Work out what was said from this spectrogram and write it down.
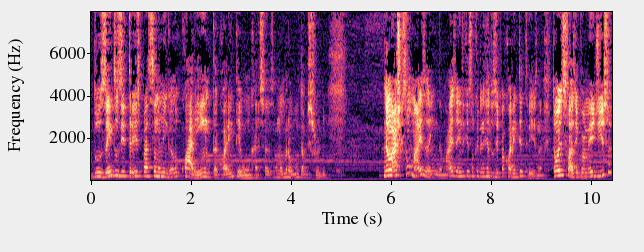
203 para, se eu não me engano, 40, 41, cara, isso é um número muito absurdo. Não, acho que são mais ainda, mais ainda que eles estão querendo reduzir para 43, né? Então eles fazem por meio disso,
